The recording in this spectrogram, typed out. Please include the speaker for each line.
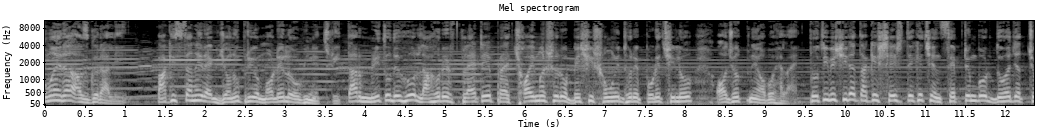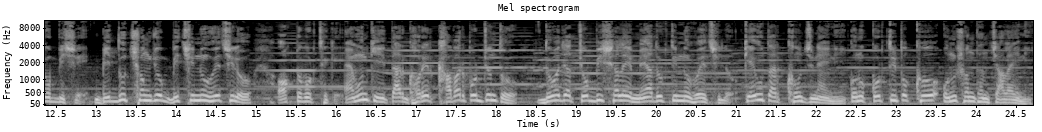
Speaker 1: হুমায়রা আজগর আলী, পাকিস্তানের এক জনপ্রিয় মডেল ও অভিনেত্রী। তার মৃতদেহ লাহোরের ফ্ল্যাটে প্রায় ছয় মাসেরও বেশি সময় ধরে পড়েছিল অযত্নে অবহেলায়। প্রতিবেশীরা তাকে শেষ দেখেছেন সেপ্টেম্বর দু চব্বিশে। বিদ্যুৎ সংযোগ বিচ্ছিন্ন হয়েছিল অক্টোবর থেকে। এমনকি তার ঘরের খাবার পর্যন্ত দু হাজার চব্বিশ সালে মেয়াদ উত্তীর্ণ হয়েছিল। কেউ তার খোঁজ নেয়নি। কোনো কর্তৃপক্ষ অনুসন্ধান চালায়নি।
